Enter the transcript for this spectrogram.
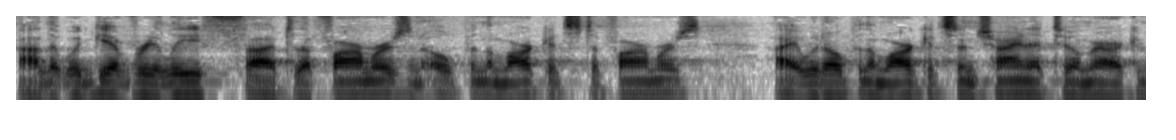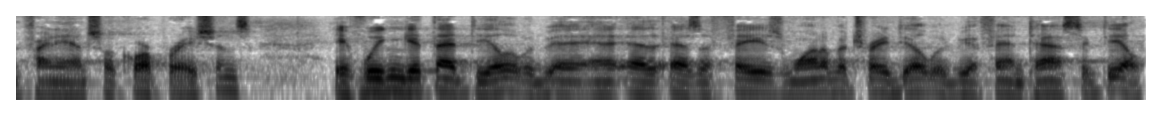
uh, that would give relief uh, to the farmers and open the markets to farmers. Uh, it would open the markets in China to American financial corporations. If we can get that deal, it would be, as a phase one of a trade deal, it would be a fantastic deal.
